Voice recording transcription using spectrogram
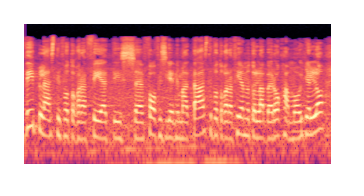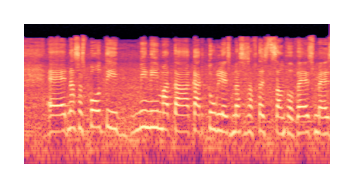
δίπλα στη φωτογραφία της ε, Φόφη Γεννηματάς, στη φωτογραφία με το λαμπερό χαμόγελο. Ε, να σας πω ότι μηνύματα, καρτούλες μέσα σε αυτές τις ανθοδέσμες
